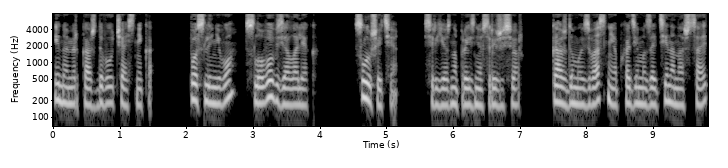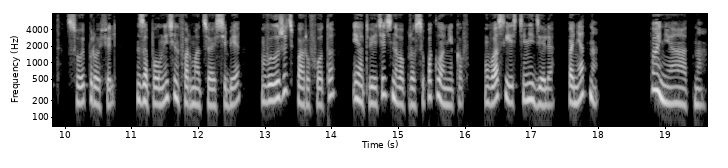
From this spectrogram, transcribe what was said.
и номер каждого участника. После него слово взял Олег. «Слушайте», — серьезно произнес режиссер, «каждому из вас необходимо зайти на наш сайт, в свой профиль, заполнить информацию о себе, выложить пару фото и ответить на вопросы поклонников. У вас есть неделя. Понятно?» «Понятно»,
